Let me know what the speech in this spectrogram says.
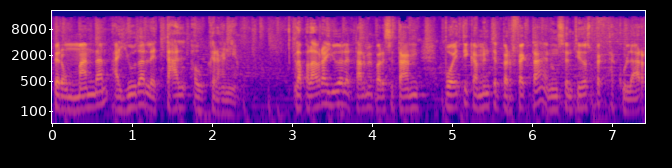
pero mandan ayuda letal a Ucrania. La palabra ayuda letal me parece tan poéticamente perfecta, en un sentido espectacular.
